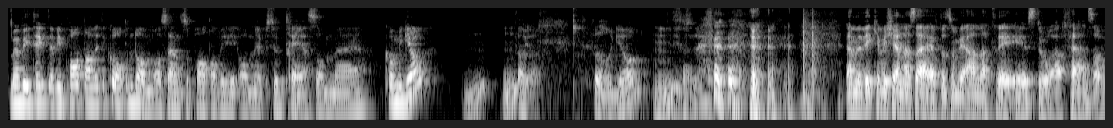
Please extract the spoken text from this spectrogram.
men vi tänkte vi pratar lite kort om dem och sen så pratar vi om Episod 3 som eh, kom igår. Mm. Mm. Förrgår. Förrgår. Mm. Nej, men vi kan väl känna så här eftersom vi alla tre är stora fans av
